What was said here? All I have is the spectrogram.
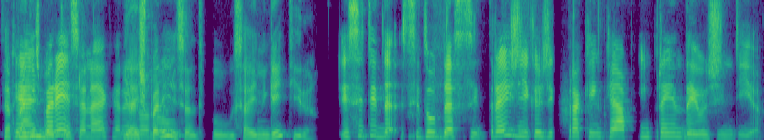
Você Tem a aprende muito. experiência, né? E querendo a ou não. experiência, tipo, isso aí ninguém tira. E se, te se tu desse assim, três dicas de, pra quem quer empreender hoje em dia?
